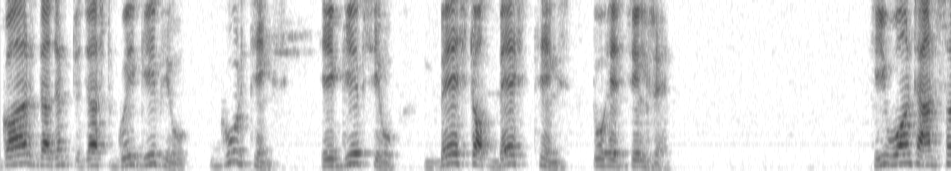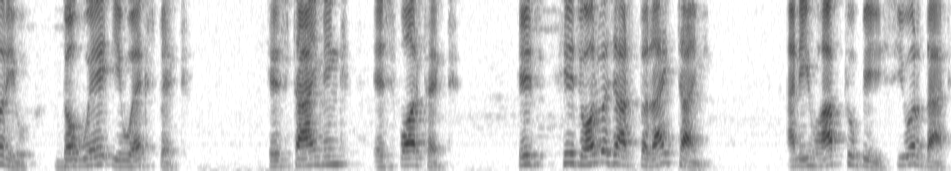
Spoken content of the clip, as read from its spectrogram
God doesn't just gi- give you good things, He gives you best of best things to His children. He won't answer you the way you expect. His timing is perfect. He's, he's always at the right timing. And you have to be sure that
